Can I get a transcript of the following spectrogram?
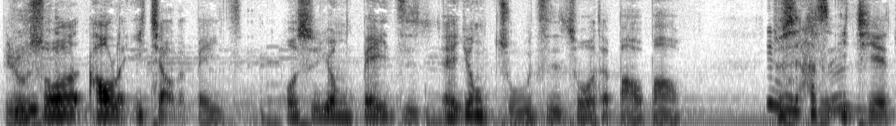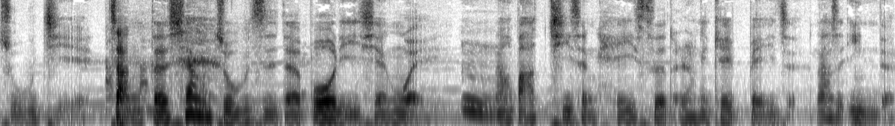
比如说 凹了一角的杯子，或是用杯子哎、用竹子做的包包，就是它是一节竹节，长得像竹子的玻璃纤维，嗯然后把它漆成黑色的，让你可以背着，然后是硬的，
